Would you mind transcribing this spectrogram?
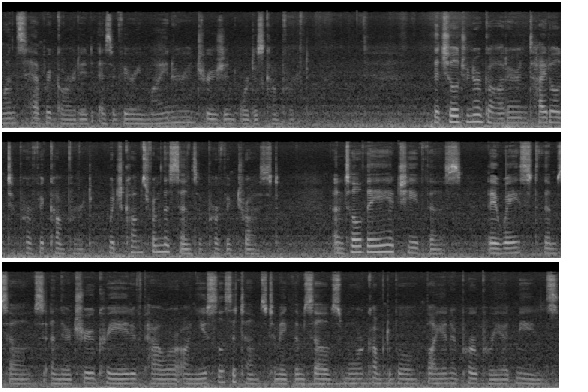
once have regarded as a very minor intrusion or discomfort. The children of God are entitled to perfect comfort, which comes from the sense of perfect trust. Until they achieve this, they waste themselves and their true creative power on useless attempts to make themselves more comfortable by inappropriate means.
